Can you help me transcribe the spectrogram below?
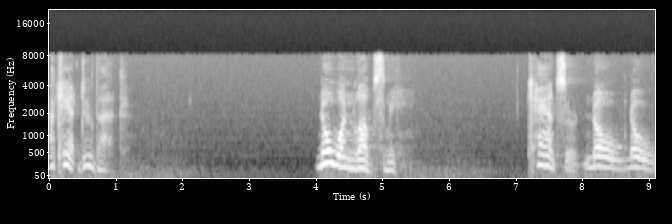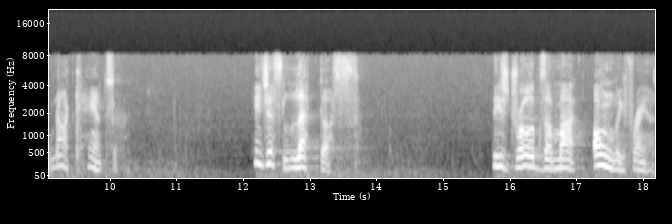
I can't do that. No one loves me. Cancer, no, no, not cancer. He just left us. These drugs are my only friend.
